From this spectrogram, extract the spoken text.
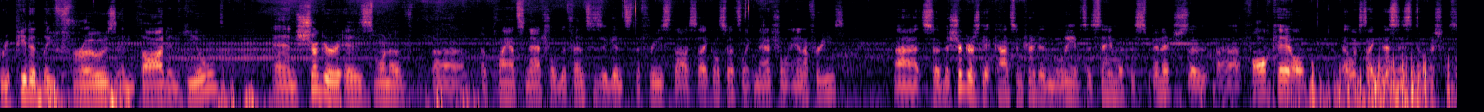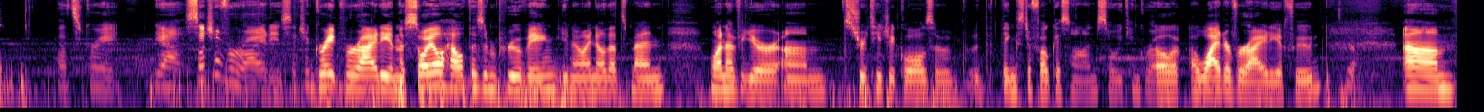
repeatedly froze and thawed and healed. And sugar is one of uh, a plant's natural defenses against the freeze-thaw cycle, so it's like natural antifreeze. Uh, so the sugars get concentrated in the leaves, the same with the spinach. So uh, fall kale that looks like this is delicious. That's great. Yeah, such a variety, such a great variety, and the soil health is improving. You know, I know that's been one of your um, strategic goals of things to focus on, so we can grow a, a wider variety of food. Yeah. Um,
